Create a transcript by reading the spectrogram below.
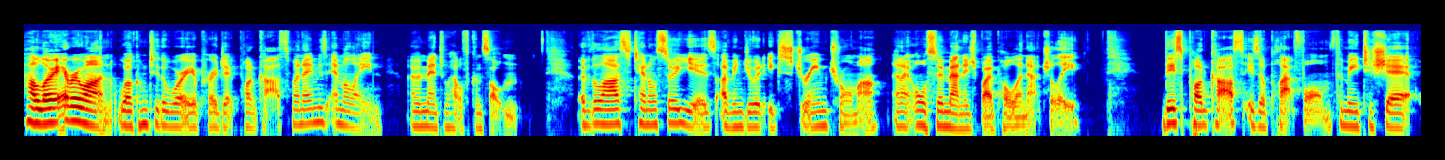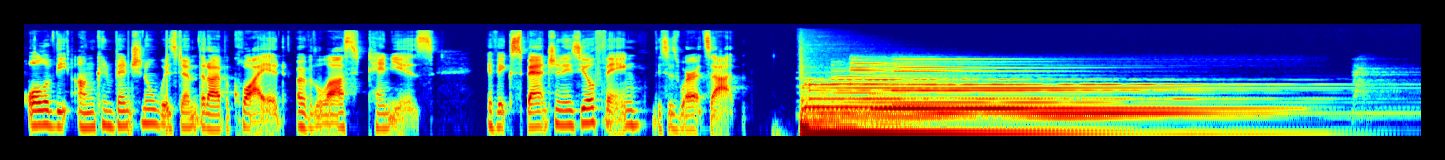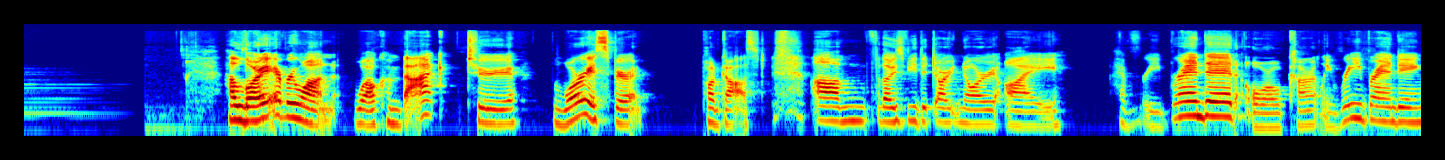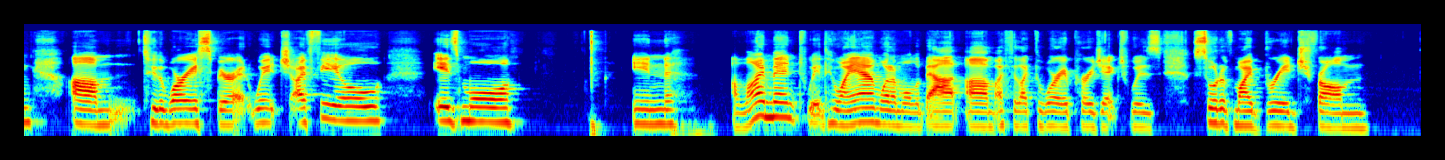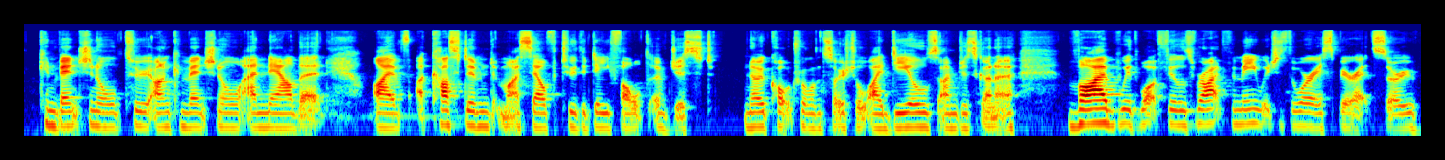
Hello, everyone. Welcome to the Warrior Project podcast. My name is Emmalene. I'm a mental health consultant. Over the last 10 or so years, I've endured extreme trauma and I also manage bipolar naturally. This podcast is a platform for me to share all of the unconventional wisdom that I've acquired over the last 10 years. If expansion is your thing, this is where it's at. Hello, everyone. Welcome back to the Warrior Spirit podcast. Um, for those of you that don't know, I have rebranded or currently rebranding um, to the Warrior Spirit, which I feel is more in alignment with who I am, what I'm all about. Um, I feel like the Warrior Project was sort of my bridge from conventional to unconventional. And now that I've accustomed myself to the default of just no cultural and social ideals. I'm just going to vibe with what feels right for me, which is the warrior spirit. So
